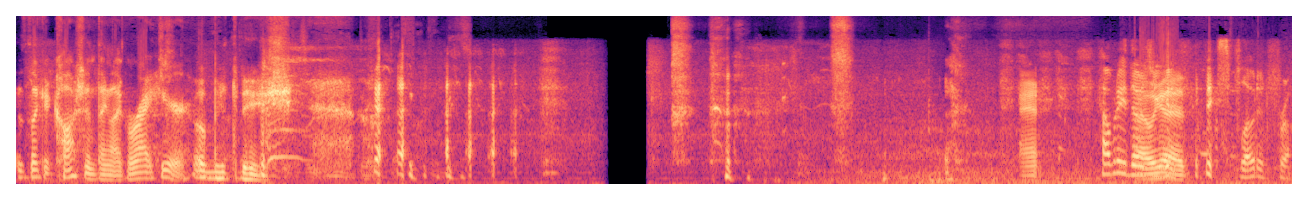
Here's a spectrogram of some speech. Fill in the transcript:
It's like a caution thing, like right here. Oh, bitch, bitch. Alright, How many of those Oh, you got get exploded from?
